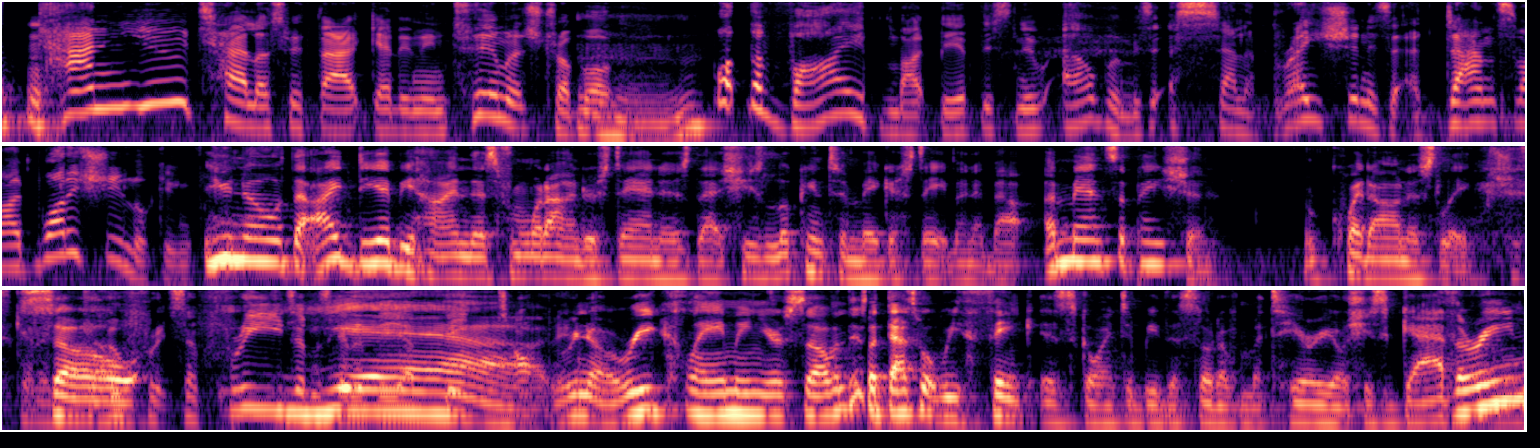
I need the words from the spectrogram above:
can you tell us without getting in too much trouble Mm-hmm. what the vibe might be of this new album? Is it a celebration? Is it a dance vibe? What is she looking for? You know, the idea behind this, from what I understand, is that she's looking to make a statement about emancipation. Quite honestly, She's gonna so go for it. So freedom's gonna be a big yeah, topic. you know, reclaiming yourself, and this, but that's what we think is going to be the sort of material she's gathering,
